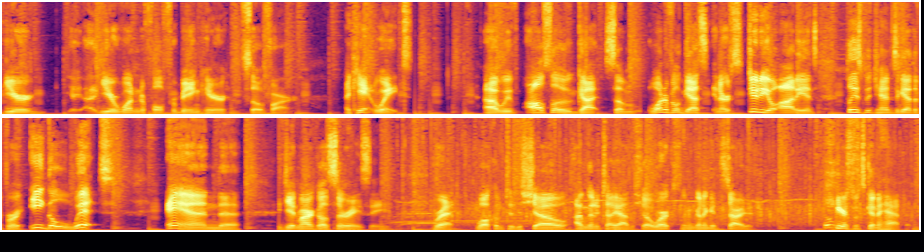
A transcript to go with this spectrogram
You're you're wonderful for being here so far. I can't wait. Uh, we've also got some wonderful guests in our studio audience. Please put your hands together for Eagle Wit and uh, Gianmarco Ceresi. Brett, welcome to the show. I'm going to tell you how the show works and I'm going to get started. Here's what's going to happen.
